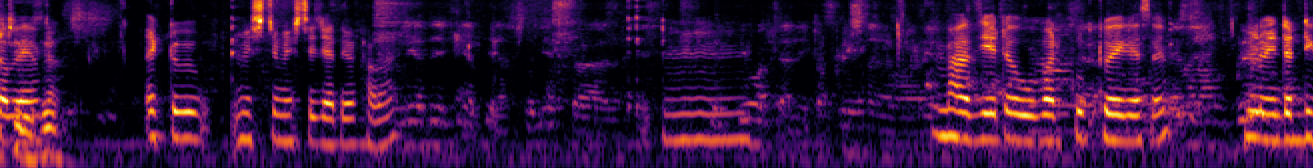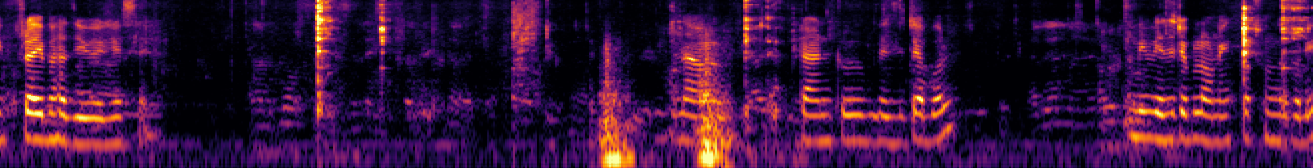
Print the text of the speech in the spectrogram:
তবে একটু মিষ্টি মিষ্টি জাতীয় খাবার। ভাজি এটা ওভার কুকড হয়ে গেছে। মানে এটা ডিপ ফ্রাই ভাজি হয়ে গেছে। না টার্ন টু ভেজিটেবল আমি ভেজিটেবল অনেক পছন্দ করি।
